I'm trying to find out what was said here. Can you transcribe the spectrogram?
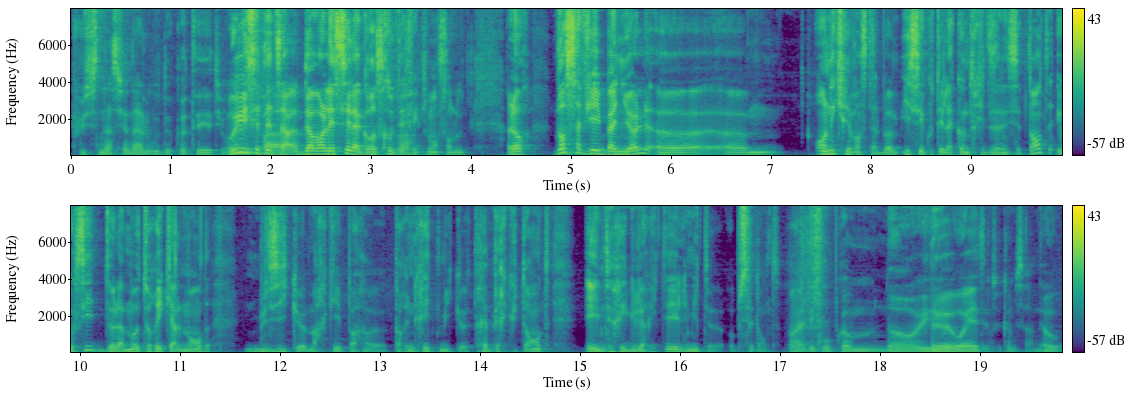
plus nationales ou de côté, tu vois. Oui, c'est pas- peut-être ça, d'avoir laissé la grosse route, effectivement, sans doute. Alors, dans sa vieille bagnole, en écrivant cet album, il s'écoutait la country des années 70 et aussi de la motorique allemande, une musique euh, marquée par, euh, par une rythmique euh, très percutante et une régularité limite obsédante. Ouais, des groupes comme Noi, ouais. des trucs comme ça. No.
